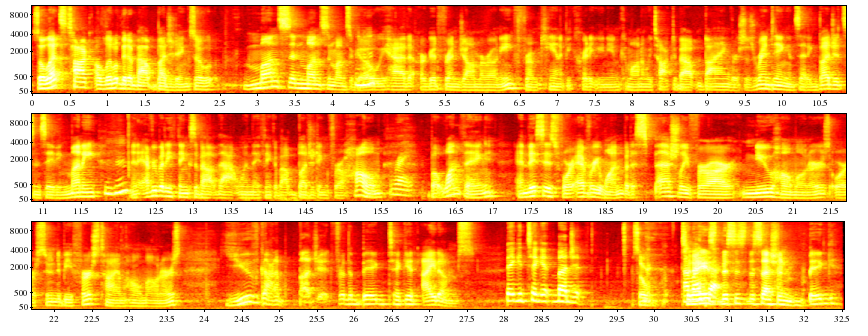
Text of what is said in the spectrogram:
So let's talk a little bit about budgeting. So, months and months and months ago, we had our good friend John Maroney from Canopy Credit Union come on and we talked about buying versus renting and setting budgets and saving money. And everybody thinks about that when they think about budgeting for a home. Right. But one thing, and this is for everyone, but especially for our new homeowners or soon to be first time homeowners, you've got a budget for the big ticket items. Big ticket budget. So I like today's this is the session big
